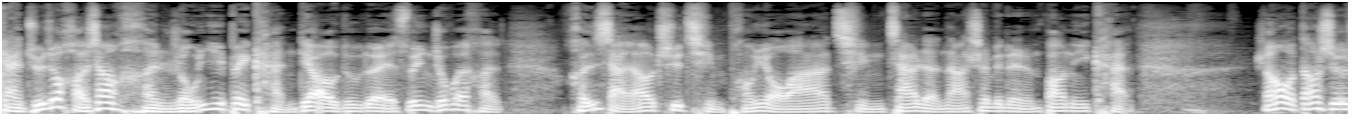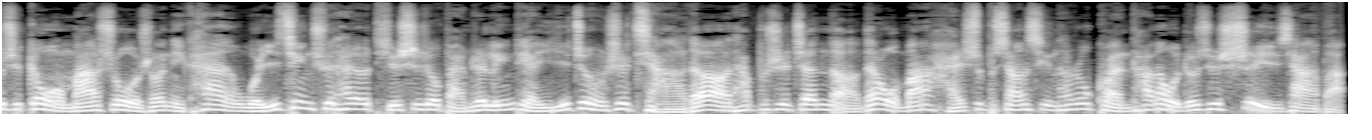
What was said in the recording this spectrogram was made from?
感觉就好像很容易被砍掉，对不对？所以你就会很很想要去请朋友啊，请家人啊，身边的人帮你砍。然后我当时又去跟我妈说：“我说你看，我一进去，它就提示就百分之零点一，这种是假的，它不是真的。”但是我妈还是不相信，她说：“管他呢，我就去试一下吧。”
